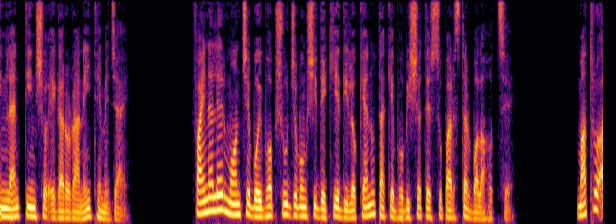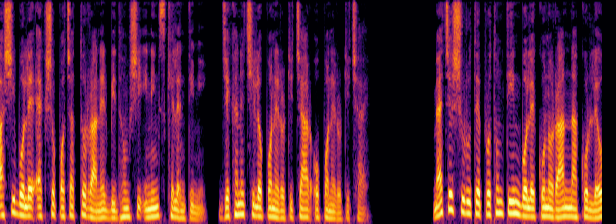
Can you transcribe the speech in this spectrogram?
ইংল্যান্ড তিনশো এগারো রানেই থেমে যায়। ফাইনালের মঞ্চে বৈভব সূর্যবংশী দেখিয়ে দিল কেন তাকে ভবিষ্যতের সুপারস্টার বলা হচ্ছে। মাত্র আশি বলে একশো পঁচাত্তর রানের বিধ্বংসী ইনিংস খেলেন তিনি, যেখানে ছিল পনেরোটি চার ও পনেরোটি ছয়। ম্যাচের শুরুতে প্রথম তিন বলে কোনো রান না করলেও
